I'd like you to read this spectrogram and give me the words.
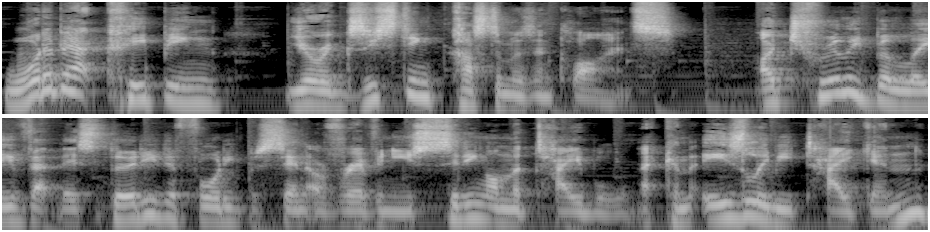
What about keeping your existing customers and clients? I truly believe that there's 30 to 40% of revenue sitting on the table that can easily be taken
